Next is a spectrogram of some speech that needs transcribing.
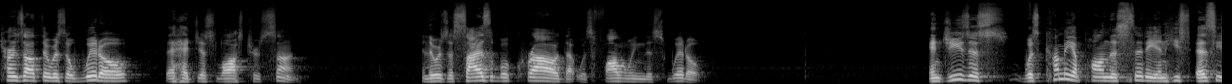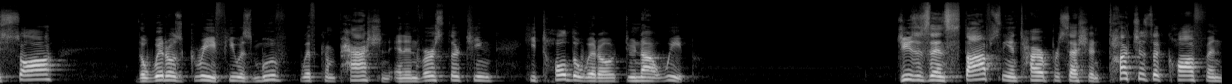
Turns out there was a widow that had just lost her son. And there was a sizable crowd that was following this widow. And Jesus was coming upon this city, and he, as he saw the widow's grief, he was moved with compassion. And in verse 13, he told the widow, Do not weep. Jesus then stops the entire procession, touches the coffin,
